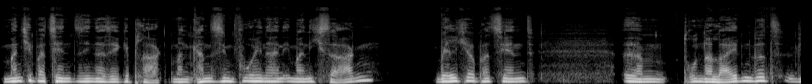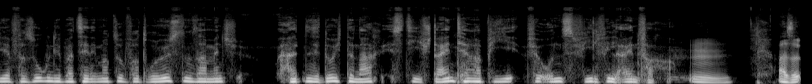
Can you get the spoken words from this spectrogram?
manche Patienten sind da sehr geplagt. Man kann es im Vorhinein immer nicht sagen, welcher Patient ähm, drunter leiden wird. Wir versuchen die Patienten immer zu vertrösten und sagen, Mensch, halten Sie durch, danach ist die Steintherapie für uns viel, viel einfacher. Mhm. Also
